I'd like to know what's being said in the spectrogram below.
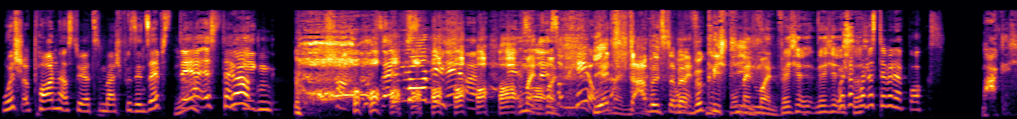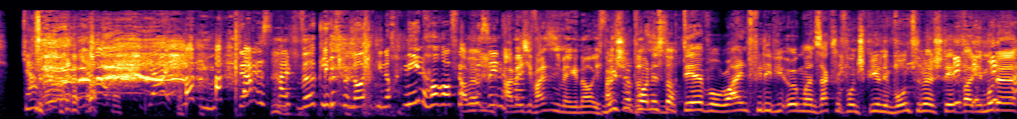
Wish Upon hast du ja zum Beispiel gesehen, selbst der ist dagegen. Ja. Der, ist, Moment, der ist Moment. okay. oder? Jetzt stapelst du aber wirklich tief. Moment, Moment. Welcher, welcher Wish ist Upon das? ist der mit der Box. Mag ich. Ja, ja, ja, eben. Der ist halt wirklich für Leute, die noch nie einen Horrorfilm Aber- gesehen Aber haben. ich weiß nicht mehr genau. Ich weiß Wish nur, Upon dass ist doch der, wo Ryan Philippi irgendwann Saxophon spielen im Wohnzimmer steht, weil die Mutter,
